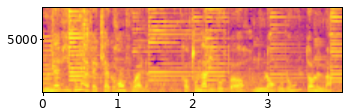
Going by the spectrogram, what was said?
Nous naviguons avec la grand voile. Quand on arrive au port, nous l'enroulons dans le mât.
